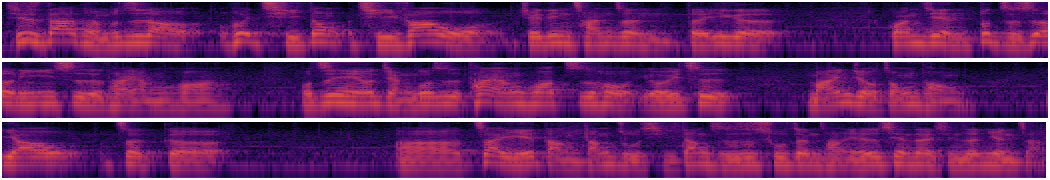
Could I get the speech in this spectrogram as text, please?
其实大家可能不知道，会启动启发我决定参政的一个关键，不只是二零一四的太阳花。我之前有讲过，是太阳花之后有一次，马英九总统邀这个呃在野党党主席，当时是苏贞昌，也是现在行政院长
